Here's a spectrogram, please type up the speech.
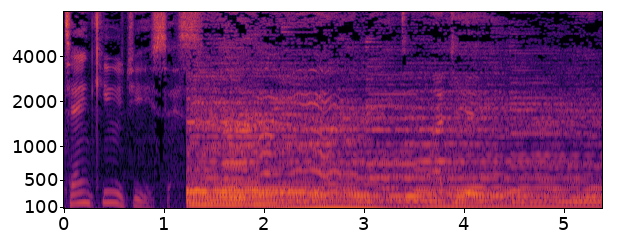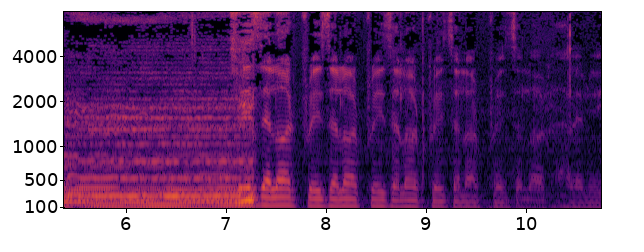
Thank you, Jesus. Praise the Lord, praise the Lord, praise the Lord, praise the Lord, praise the Lord. Hallelujah.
